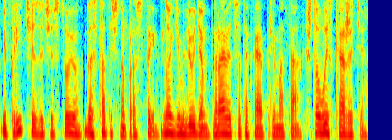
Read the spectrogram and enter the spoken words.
И притчи зачастую достаточно просты. Многим людям нравится такая прямота. Что вы скажете?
